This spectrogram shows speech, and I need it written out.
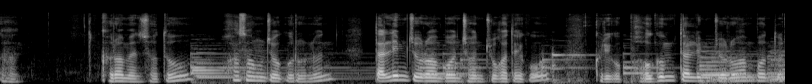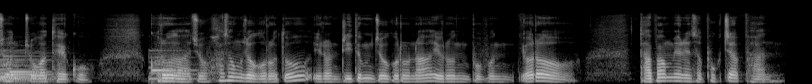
어, 그러면서도 화성적으로는 딸림조로 한번 전조가 되고 그리고 버금 딸림조로 한번 또 전조가 되고 그런 아주 화성적으로도 이런 리듬적으로나 이런 부분 여러 다방면에서 복잡한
